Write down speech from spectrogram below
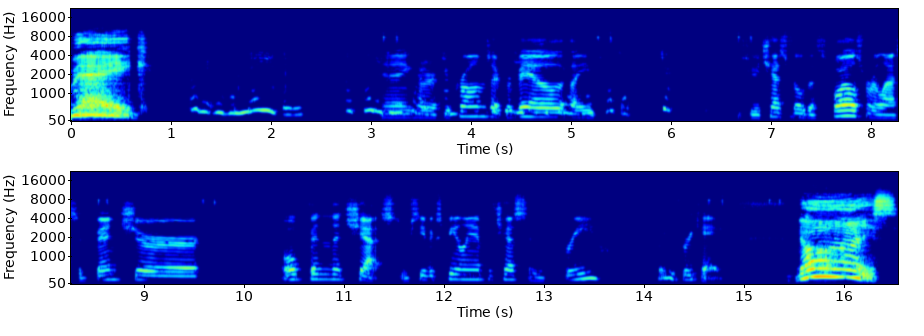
Meg! Oh, it was amazing. I followed And your encountered a few problems. I I prevailed. I I. Just a chest filled with spoils from our last adventure. Open the chest. You receive XP lamp the chest in 3 33k. Nice!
